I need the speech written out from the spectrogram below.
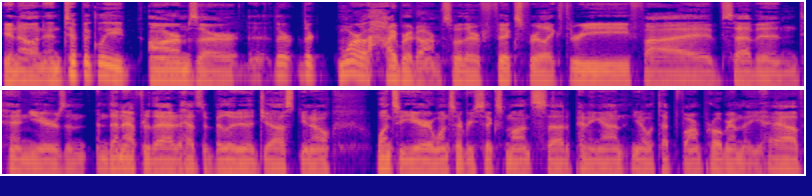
You know, and, and typically arms are they're they're more a hybrid arm, so they're fixed for like three, five, seven, ten years, and and then after that, it has the ability to adjust. You know, once a year, once every six months, uh, depending on you know what type of arm program that you have.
